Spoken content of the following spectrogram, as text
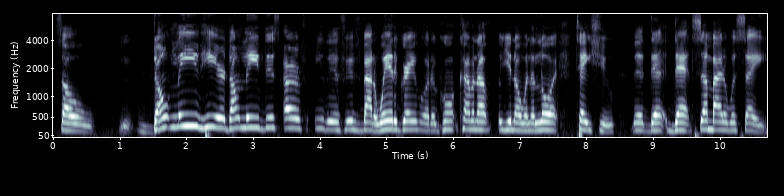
So don't leave here. Don't leave this earth either if it's by the way of the grave or the going, coming up. You know when the Lord takes you, that that that somebody would say,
